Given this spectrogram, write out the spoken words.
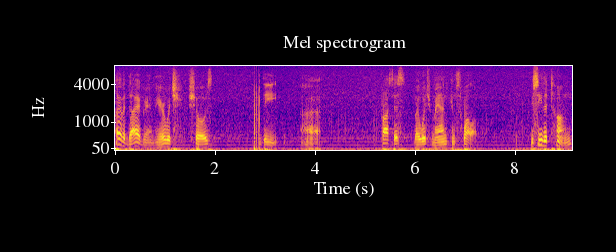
I have a diagram here which shows the uh, process by which man can swallow. You see the tongue,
